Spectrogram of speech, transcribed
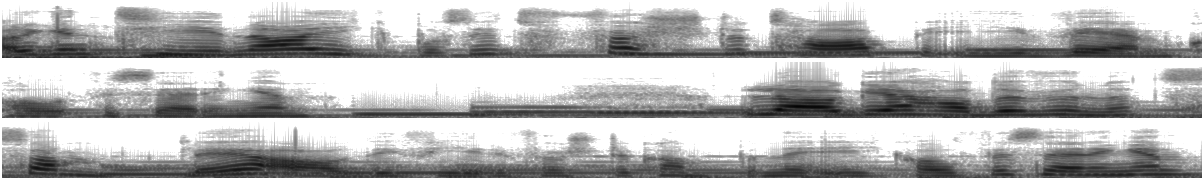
Argentina gikk på sitt første tap i VM-kvalifiseringen. Laget hadde vunnet samtlige av de fire første kampene i kvalifiseringen,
